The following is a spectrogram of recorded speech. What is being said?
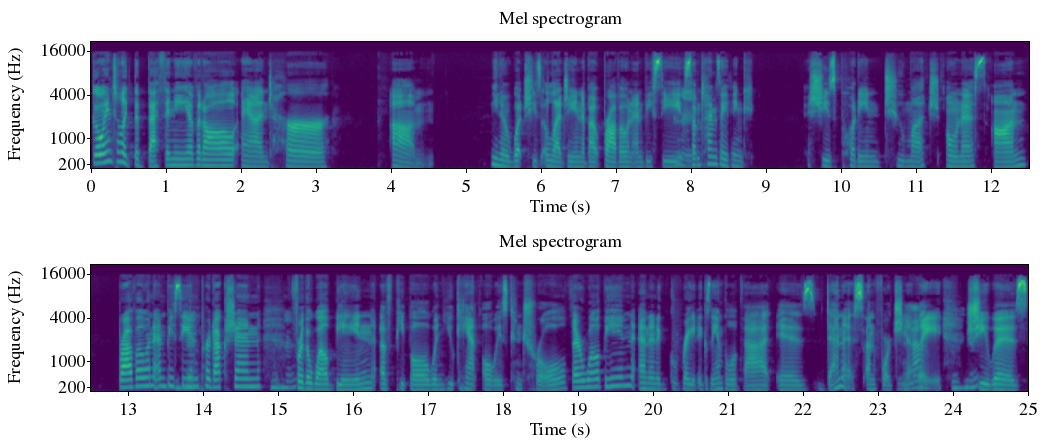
going to like the Bethenny of it all and her um you know what she's alleging about Bravo and NBC mm-hmm. sometimes I think she's putting too much onus on Bravo and NBC mm-hmm. in production mm-hmm. for the well-being of people when you can't always control their well-being and a great example of that is Dennis unfortunately yeah. Mm-hmm. she was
